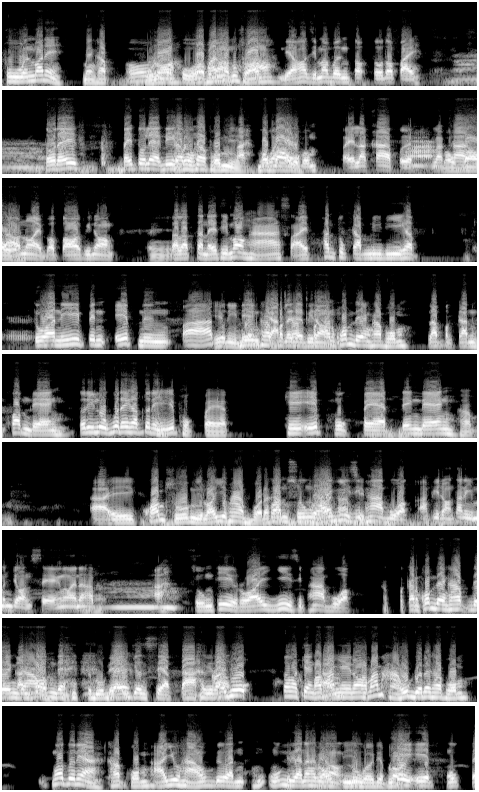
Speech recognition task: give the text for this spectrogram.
ผูมันบ่นี่ แม่นครับโอ้ผูรอผูพอพันธุ์เราทุกสองเดี๋ยวเขาสิมาเบิ่งโตตัวต่อไป ตัวใดไปตัวแรกดีครับผมครับผมนี่ไปเบา ผมไปราคาเปิดราคาเบาๆ สาวหน่อยเบาๆพี่น้องๆไอ้สำหรับท่านไหนที่มองหาสายพันธุกรรมดีๆครับ ตัวนี้เป็น F1 ป้าตัวนี้แดงครับจัดเลยปนะระพี่น้องกันความแดงครับผมรับประกันความแดง ตัวนี้ลูกผู้ใดครับตัวนี้ทีหกแปด KF68 แดงครับๆอ่าไอ้ความสูงอยู่ร้อยยี่ห้าบวกนะคครัวาบมสูง125บวกอะพี่น้องท่านนี้มันหย่อนแสงหน่อยนะครับอะสูงที่125บวกครับประกันความแดงครับแดงยาวกันความแดงกระดูกแดใหญ่งจนเสียบตาพี่น้องอายุต้องมาแข่งประขัมานณไงปเนาะระมาณหาหกเดือนนะครับผมงวดตัวเนี่ยครับผมอายุหาหกเดือนหกเดือนนะครับพี่น้องเอาตีเบอร์เรียบร้อย KF68 เ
